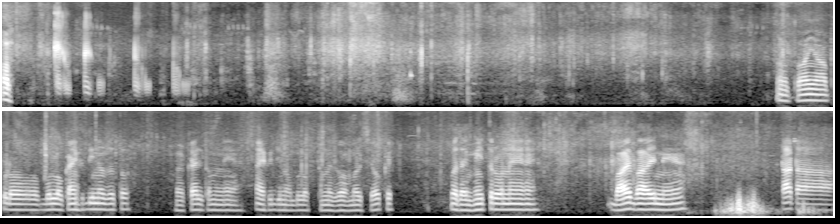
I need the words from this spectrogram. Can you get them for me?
હાલ હા તો અહીંયા આપણો બ્લોક અહીં જ હતો. કાલ તમને અહીં સુધીનો બ્લોક તમને જોવા મળશે, ઓકે? બધા મિત્રોને બાય બાય ને ટાટા.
